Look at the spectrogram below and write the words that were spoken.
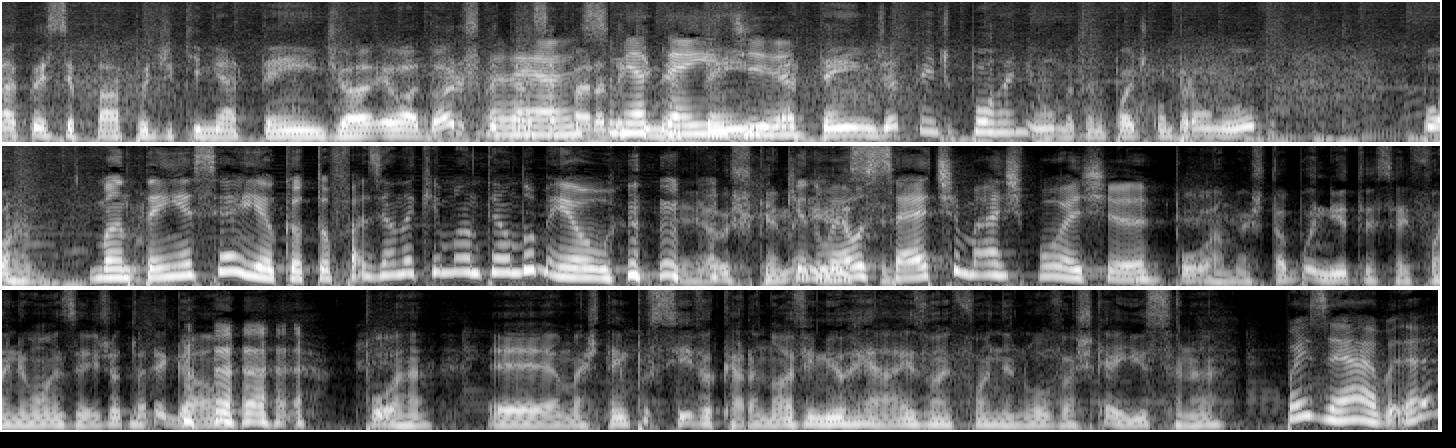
Tá com esse papo de que me atende. Eu adoro escutar É, essa parada me que me atende. atende. Me atende, atende porra nenhuma, tu não pode comprar um novo. Porra, Mantém esse aí, é o que eu tô fazendo aqui mantendo o meu. é, o esquema que é não é o esse. 7, mas, poxa. Porra, mas tá bonito esse iPhone 11 aí, já tá legal. Porra, é, mas tá impossível, cara. 9 mil reais um iPhone novo, acho que é isso, né? Pois é, é,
